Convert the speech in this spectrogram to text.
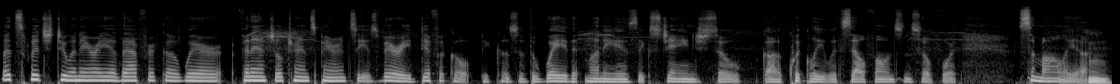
Let's switch to an area of Africa where financial transparency is very difficult because of the way that money is exchanged so uh, quickly with cell phones and so forth. Somalia. Mm.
